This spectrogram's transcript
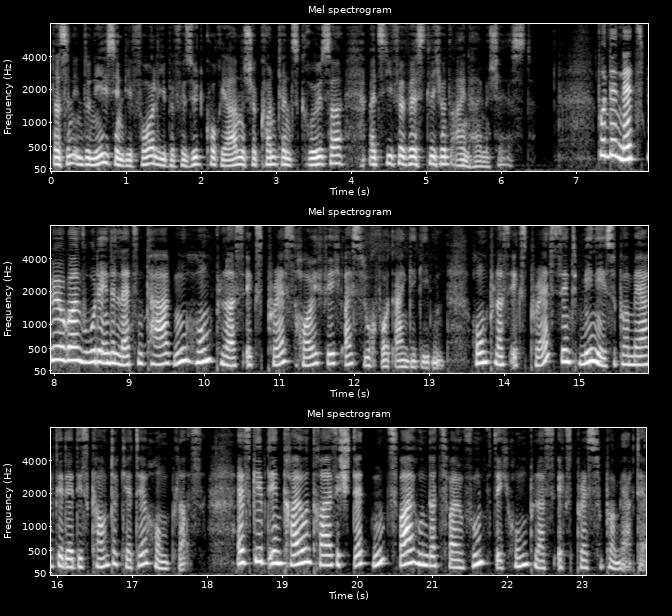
dass in Indonesien die Vorliebe für südkoreanische Contents größer als die für westliche und einheimische ist. Von den Netzbürgern wurde in den letzten Tagen HomePlus Express häufig als Suchwort eingegeben. HomePlus Express sind Mini-Supermärkte der Discounterkette HomePlus. Es gibt in 33 Städten 252 HomePlus Express Supermärkte.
